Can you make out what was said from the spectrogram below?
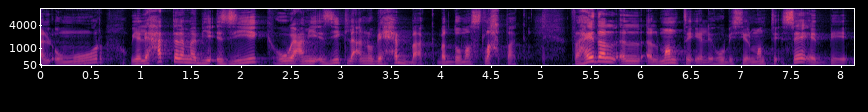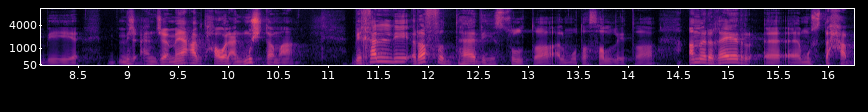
الأمور ويلي حتى لما بيأذيك هو عم يأذيك لأنه بيحبك بده مصلحتك. فهيدا المنطق اللي هو بيصير منطق سائد بي بي مش عند جماعة بتحول عند مجتمع. بيخلي رفض هذه السلطة المتسلطة أمر غير مستحب.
